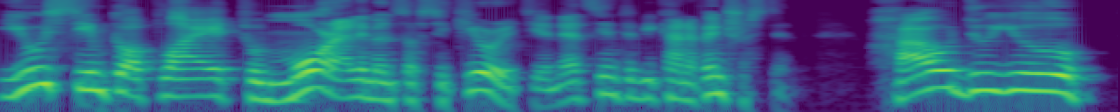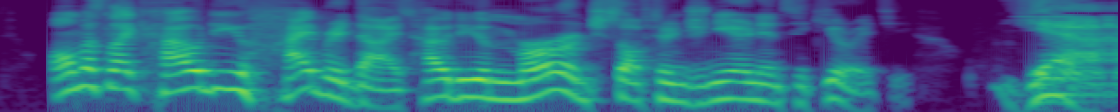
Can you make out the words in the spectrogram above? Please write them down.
you seem to apply it to more elements of security, and that seemed to be kind of interesting. How do you almost like how do you hybridize? How do you merge software engineering and security? Yeah.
